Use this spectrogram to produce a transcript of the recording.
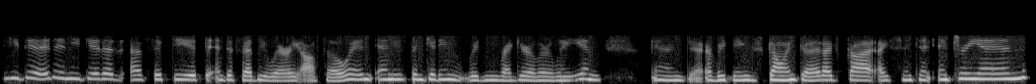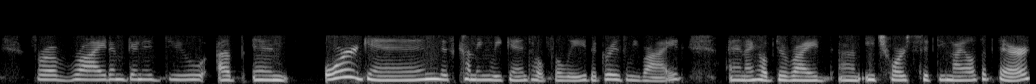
He did, and he did a, a 50 at the end of February also, and and he's been getting ridden regularly, and and everything's going good. I've got I sent an entry in for a ride I'm going to do up in Oregon this coming weekend, hopefully the Grizzly Ride, and I hope to ride um, each horse 50 miles up there.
